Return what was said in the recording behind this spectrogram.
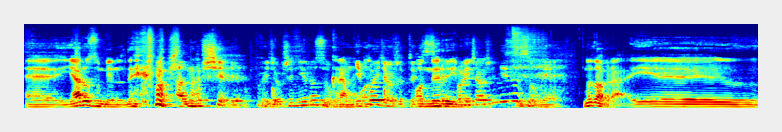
E, ja rozumiem, jak można. Albo siebie, bo powiedział, że nie rozumie. gram nie on- powiedział, że to jest on rymie. powiedział, że nie rozumie. No dobra, yy,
